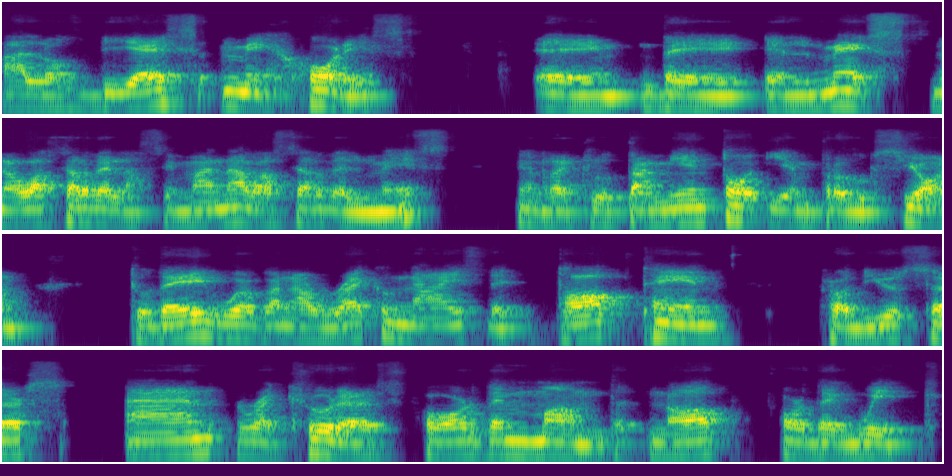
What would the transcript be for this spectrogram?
a los 10 mejores eh, del mes. No va a ser de la semana, va a ser del mes en reclutamiento y en producción. Today, we're going to recognize the top 10 producers and recruiters for the month, not for the week.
